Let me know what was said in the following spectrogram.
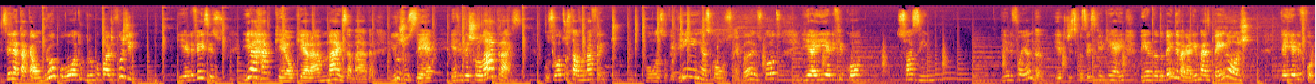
se ele atacar um grupo, o outro grupo pode fugir. E ele fez isso. E a Raquel, que era a mais amada, e o José, ele deixou lá atrás. Os outros estavam na frente, com as ovelhinhas, com os rebanhos todos. E aí ele ficou sozinho e ele foi andando. E ele disse: vocês fiquem aí, vem andando bem devagarinho, mas bem longe. E aí ele foi.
